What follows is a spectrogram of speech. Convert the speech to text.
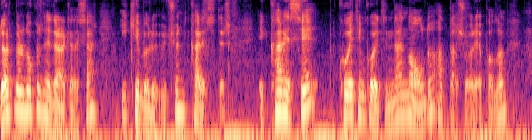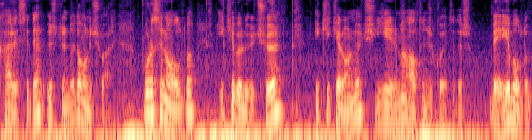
4 bölü 9 nedir arkadaşlar? 2 bölü 3'ün karesidir. E, karesi kuvvetin kuvvetinden ne oldu? Hatta şöyle yapalım. Karesidir. Üstünde de 13 var. Burası ne oldu? 2 bölü 3'ün 2 kere 13 26. kuvvetidir. B'yi buldum.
